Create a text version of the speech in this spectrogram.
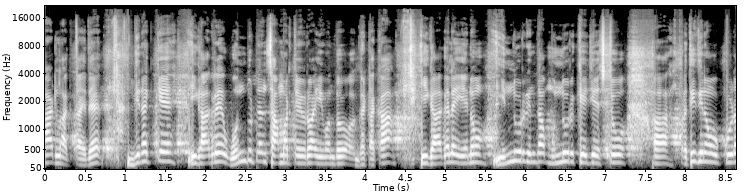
ಮಾಡಲಾಗ್ತಾ ಇದೆ. ದಿನಕ್ಕೆ ಈಗಾಗಲೇ ಒಂದು ಟನ್ ಸಾಮರ್ಥ್ಯವಿರುವ ಈ ಒಂದು ಘಟಕ. ಈಗಾಗಲೇ ಏನು ಇನ್ನೂರರಿಂದ ಮುನ್ನೂರು ಕೆ ಜಿಯಷ್ಟು ಪ್ರತಿದಿನವೂ ಕೂಡ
